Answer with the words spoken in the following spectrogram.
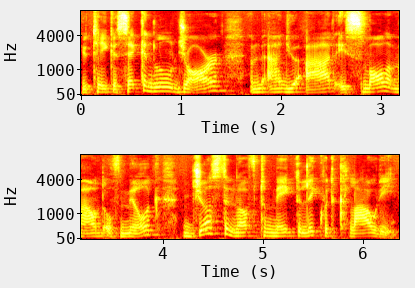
You take a second little jar and, and, you add a small amount of milk, just enough to make the liquid cloudy.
